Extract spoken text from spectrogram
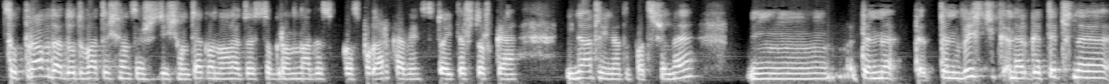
Co prawda do 2060, no ale to jest ogromna gospodarka, więc tutaj też troszkę inaczej na to patrzymy. Mm, ten, ten wyścig energetyczny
